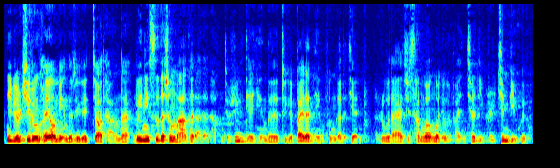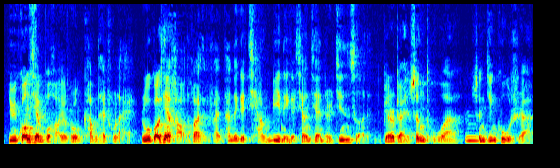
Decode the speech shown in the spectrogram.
你比如其中很有名的这个教堂呢，威尼斯的圣马可大教堂就是一个典型的这个拜占庭风格的建筑。如果大家去参观过，就会发现其实里边是金碧辉煌，因为光线不好，有时候我们看不太出来。如果光线好的话，就会发现它那个墙壁那个镶嵌它是金色的，比如表现圣徒啊、圣经故事啊。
